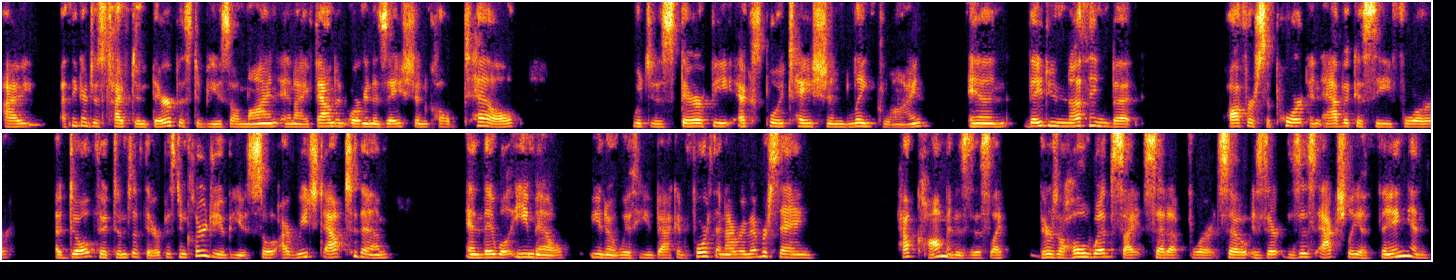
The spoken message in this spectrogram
I I think I just typed in therapist abuse online and I found an organization called TELL, which is Therapy Exploitation Link Line. And they do nothing but offer support and advocacy for adult victims of therapist and clergy abuse. So I reached out to them and they will email, you know, with you back and forth. And I remember saying, how common is this? Like there's a whole website set up for it. So is there is this actually a thing? And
